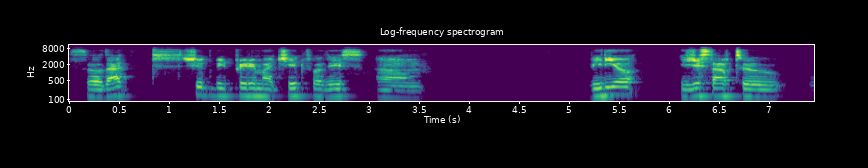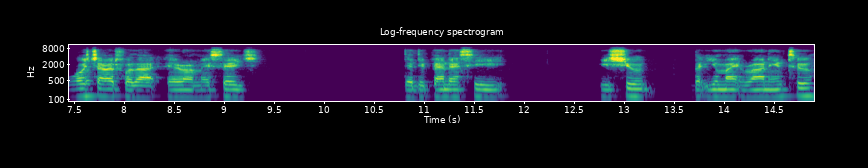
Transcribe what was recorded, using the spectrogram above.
So that should be pretty much it for this um, video. You just have to watch out for that error message, the dependency issue that you might run into.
